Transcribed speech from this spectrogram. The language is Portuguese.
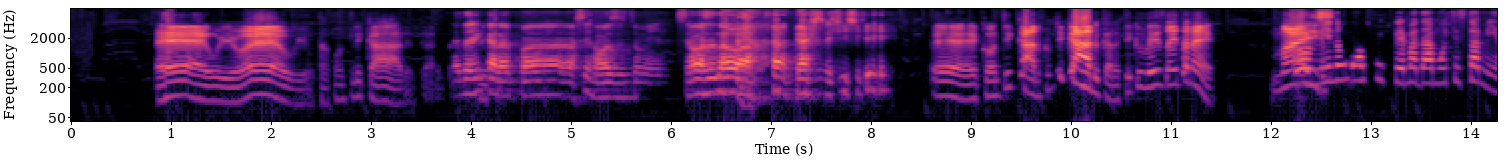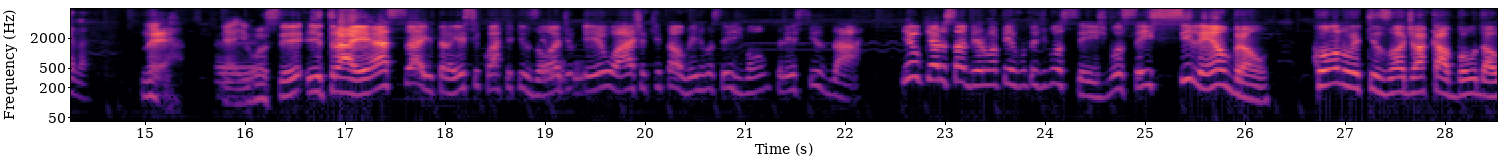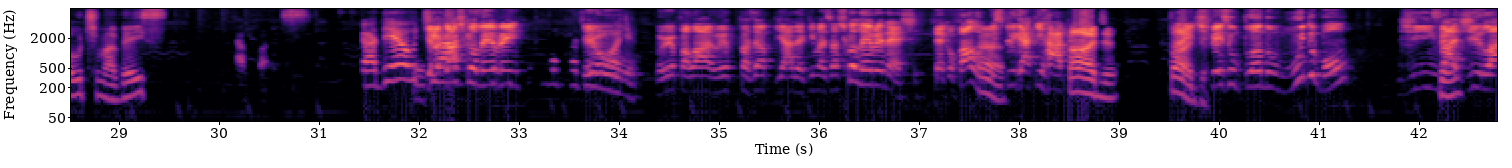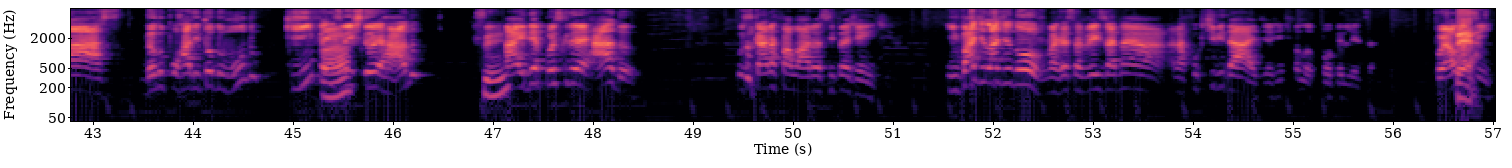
É, Will, é, Will, tá complicado, cara. É daí, cara, pra a cirrose também. Cirrose não, a gastrite. É, é complicado, complicado, cara. Tem que ver isso aí também. Mas. Dormir não dá mas dá muita estamina. É. É, e você, e tra essa, e tra esse quarto episódio, eu acho que talvez vocês vão precisar. E eu quero saber uma pergunta de vocês. Vocês se lembram quando o episódio acabou da última vez? Rapaz. Cadê o Thiago? eu acho que eu lembro, hein? Eu, eu ia falar, eu ia fazer uma piada aqui, mas eu acho que eu lembro, hein, Nash? Quer que eu falo? Ah. Vou explicar aqui rápido. Pode. A gente Pode. fez um plano muito bom de invadir lá, dando porrada em todo mundo, que infelizmente deu errado. Sim. Aí depois que deu errado, os caras falaram assim pra gente: invade lá de novo, mas dessa vez vai na, na furtividade. A gente falou, pô, beleza. Foi algo Certo. assim.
